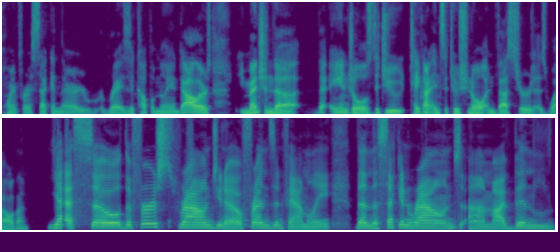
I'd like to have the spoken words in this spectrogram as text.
point for a second there, raised a couple million dollars. You mentioned the, the angels. Did you take on institutional investors as well then? Yes. So the first round, you know, friends and family. Then the second round, um, I've been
